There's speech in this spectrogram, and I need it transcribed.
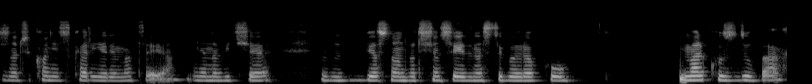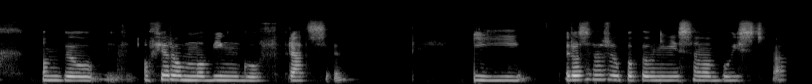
to znaczy koniec kariery Mateja. Mianowicie wiosną 2011 roku Markus Dubach, on był ofiarą mobbingu w pracy i rozważył popełnienie samobójstwa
